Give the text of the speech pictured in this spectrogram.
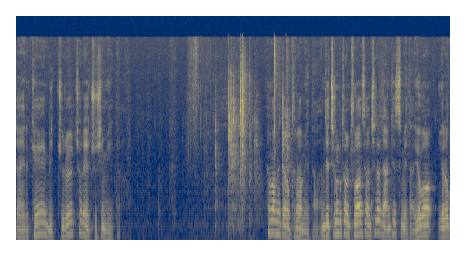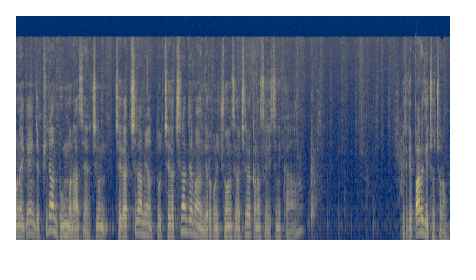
자 이렇게 밑줄을 철회해 주십니다. 현관 작업 들어갑니다. 이제 지금부터는 중앙색은 칠하지 않겠습니다. 여러, 여러분에게 이제 필요한 부분만 하세요. 지금 제가 칠하면 또 제가 칠한 데만 여러분이 중앙색을 칠할 가능성이 있으니까 이렇게 빠르게 저처럼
